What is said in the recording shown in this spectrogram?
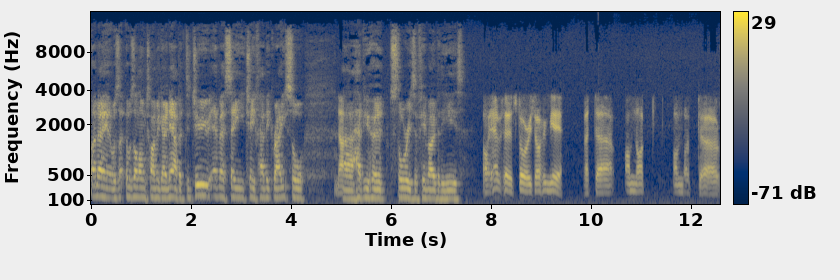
I know it was, it was a long time ago now, but did you ever see Chief Havoc race, or No. uh, have you heard stories of him over the years? I have heard stories of him, yeah, but uh, I'm not. I'm not. Uh,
